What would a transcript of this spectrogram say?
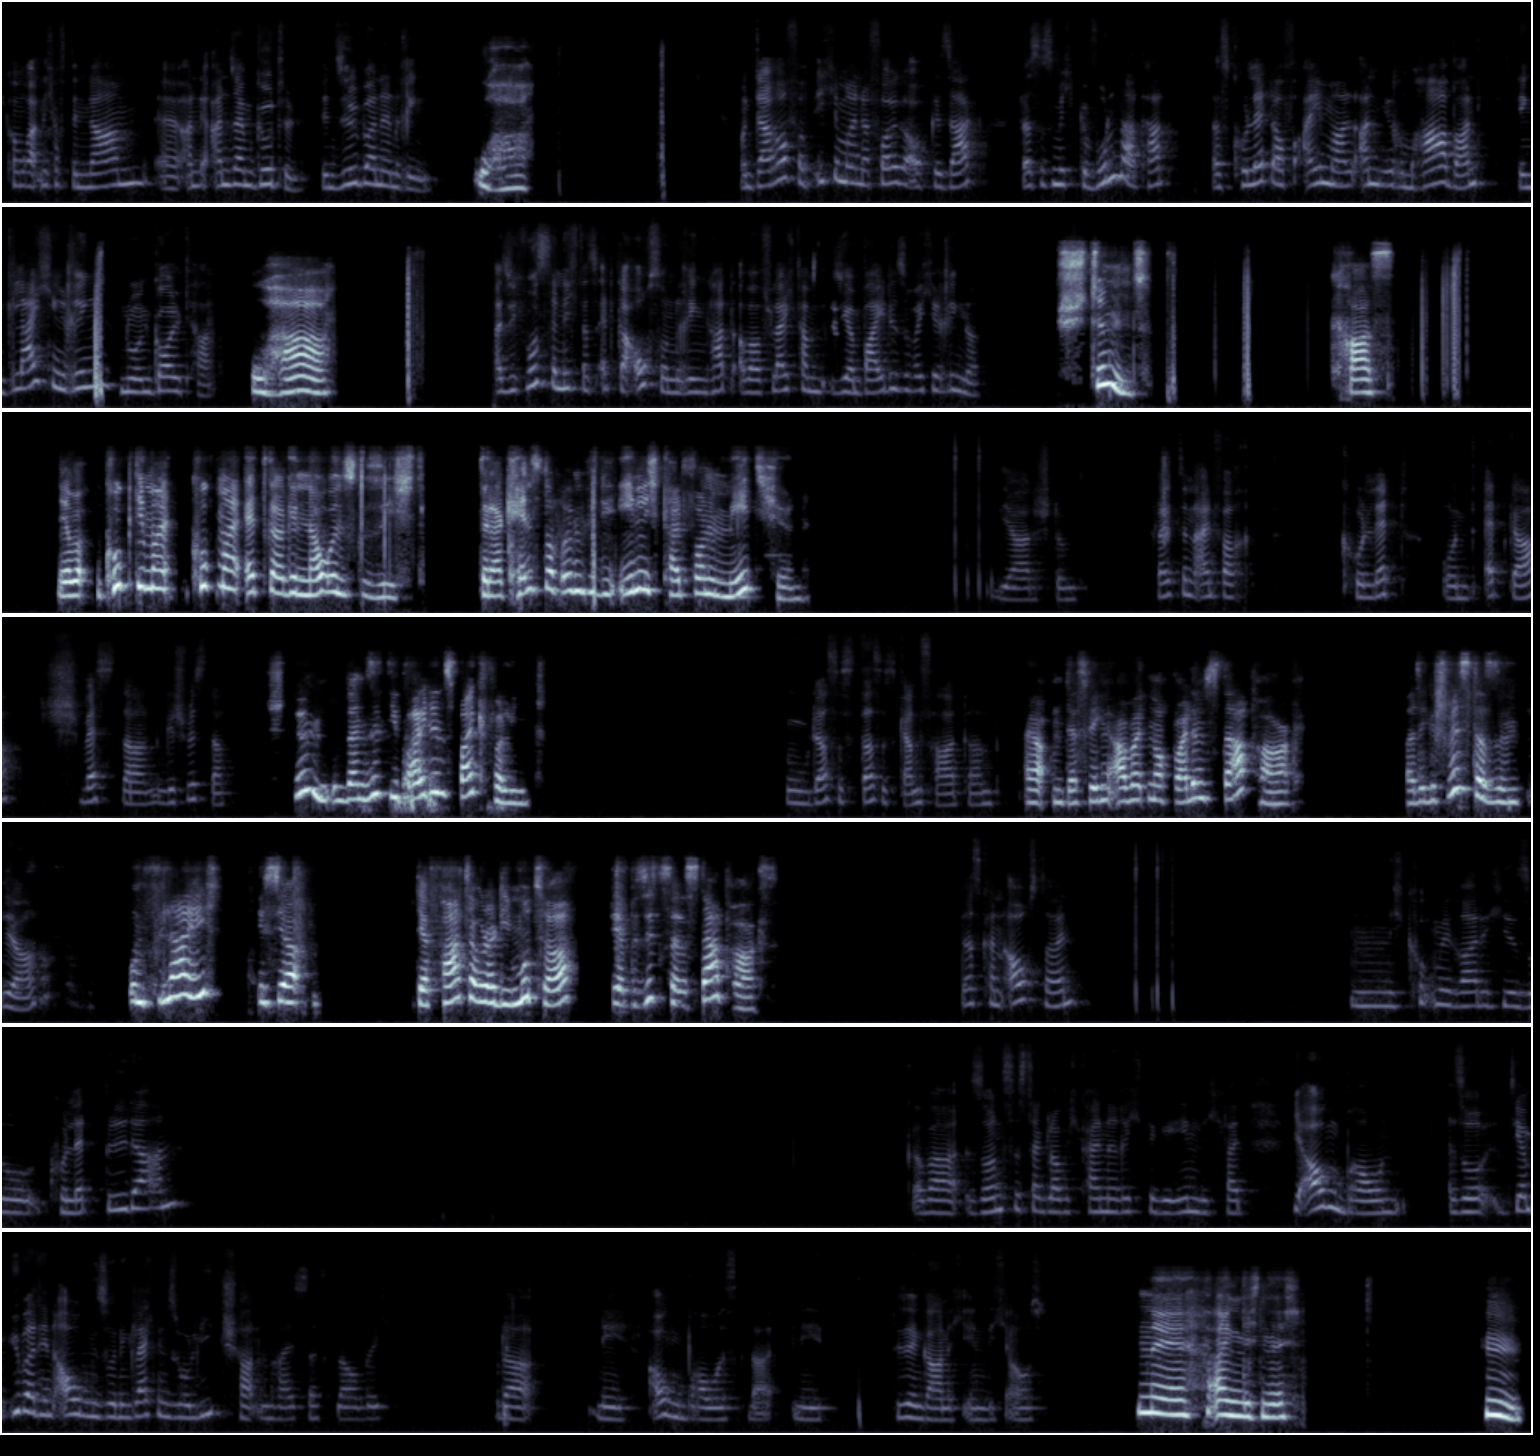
ich komme gerade nicht auf den Namen, äh, an, an seinem Gürtel, den silbernen Ring. Oha. Und darauf habe ich in meiner Folge auch gesagt, dass es mich gewundert hat, dass Colette auf einmal an ihrem Haarband den gleichen Ring nur in Gold hat. Oha. Also ich wusste nicht, dass Edgar auch so einen Ring hat, aber vielleicht haben sie haben beide so welche Ringe. Stimmt. Krass. Ja, aber guck dir mal, guck mal Edgar genau ins Gesicht. Da erkennst du doch irgendwie die Ähnlichkeit von einem Mädchen. Ja, das stimmt. Vielleicht sind einfach Colette und Edgar Schwestern, Geschwister. Stimmt. Und dann sind die beide in Spike verliebt. Uh, das ist, das ist ganz hart dann. Ja, und deswegen arbeiten auch beide im Star Park. Weil sie Geschwister sind. Ja. Und vielleicht ist ja der Vater oder die Mutter der Besitzer des Star Parks. Das kann auch sein. Hm, Ich gucke mir gerade hier so Colette-Bilder an. Aber sonst ist da, glaube ich, keine richtige Ähnlichkeit. Die Augenbrauen, also die haben über den Augen so den gleichen so Lidschatten, heißt das, glaube ich. Oder, nee, Augenbraue ist gleich. Nee, die sehen gar nicht ähnlich aus. Nee, eigentlich nicht. Hm.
